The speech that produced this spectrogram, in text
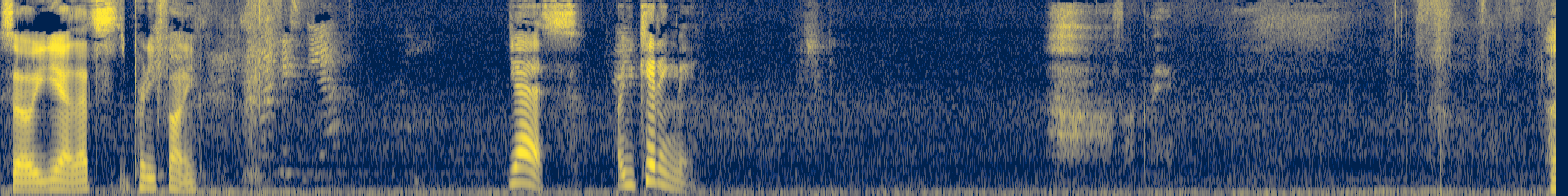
So yeah, that's pretty funny. Yes. Are you kidding me? Fuck me.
